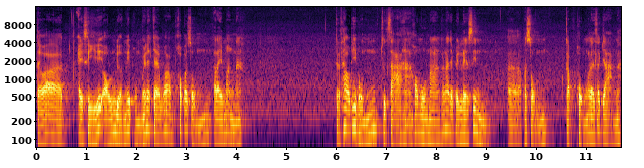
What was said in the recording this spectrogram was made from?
แต่ว่าไอ้สีที่ออกเหลืองๆนี่ผมไม่แน่ใจว่าเขาผสมอะไรมั่งนะ แต่เท่าที่ผมศึกษาหาข้อมูลมาก็น่าจะเป็นเรซินผสมกับผงอะไรสักอย่างนะ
